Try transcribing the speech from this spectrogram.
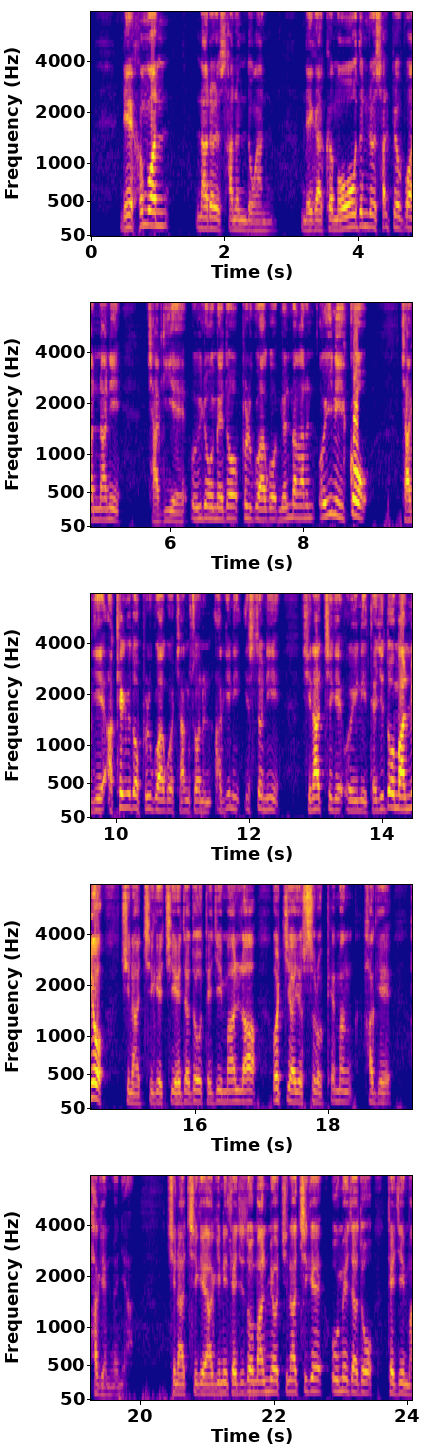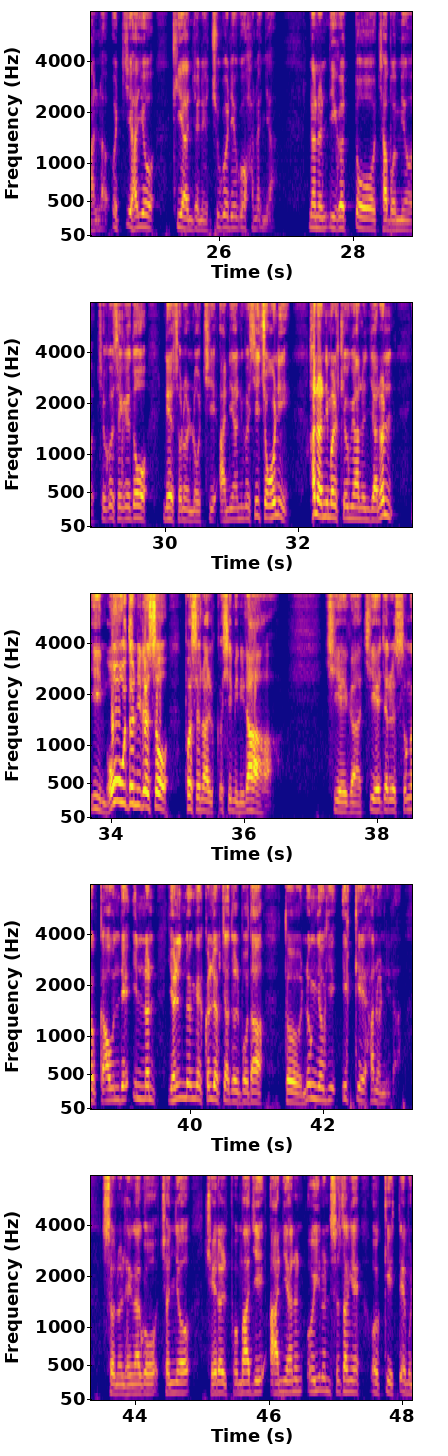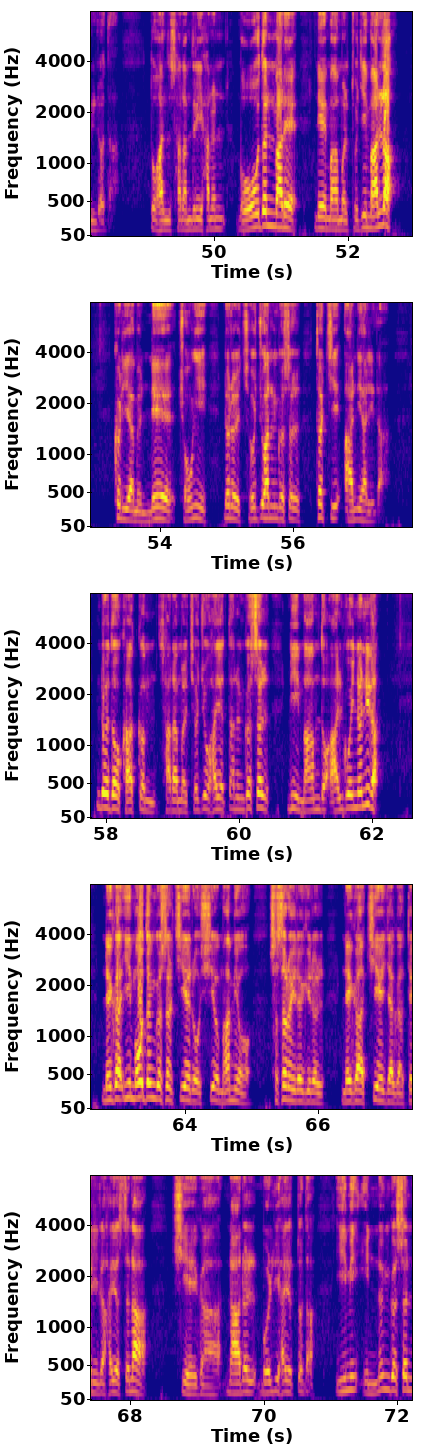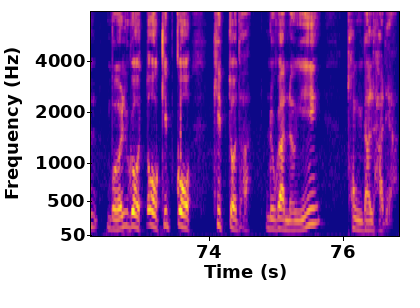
내 허무한 날을 사는 동안 내가 그 모든 일을 살펴보았나니 자기의 의로움에도 불구하고 멸망하는 의인이 있고 자기의 악행에도 불구하고 장수하는 악인이 있으니 지나치게 의인이 되지도 말며 지나치게 지혜자도 되지 말라 어찌하여 스스로 패망하게 하겠느냐 지나치게 악인이 되지도 말며 지나치게 우매자도 되지 말라 어찌하여 기한 전에 죽으려고 하느냐 너는 이것도 잡으며 저것에게도 내 손을 놓지 아니하는 것이 좋으니 하나님을 경외하는 자는 이 모든 일에서 벗어날 것임이니라. 지혜가 지혜자를 성읍 가운데 있는 열 명의 권력자들보다 더 능력이 있게 하느니라. 선을 행하고 전혀 죄를 범하지 아니하는 의인은 세상에 없기 때문이로다. 또한 사람들이 하는 모든 말에 내 마음을 두지 말라. 그리하면 내 종이 너를 저주하는 것을 듣지 아니하리라. 너도 가끔 사람을 저주하였다는 것을 네 마음도 알고 있느니라. 내가 이 모든 것을 지혜로 시험하며 스스로 이르기를 내가 지혜자가 되리라 하였으나 지혜가 나를 멀리하였도다. 이미 있는 것은 멀고 또 깊고 깊도다. 누가 능히 통달하랴.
